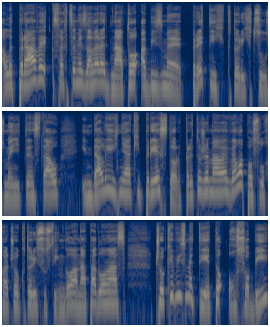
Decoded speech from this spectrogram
Ale práve sa chceme zamerať na to, aby sme pre tých, ktorí chcú zmeniť ten stav, im dali ich nejaký priestor. Pretože máme veľa posluchačov, ktorí sú single a napadlo nás, čo keby sme tieto osoby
